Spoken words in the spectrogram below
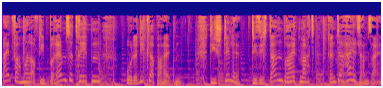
einfach mal auf die Bremse treten oder die Klappe halten. Die Stille, die sich dann breit macht, könnte heilsam sein.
